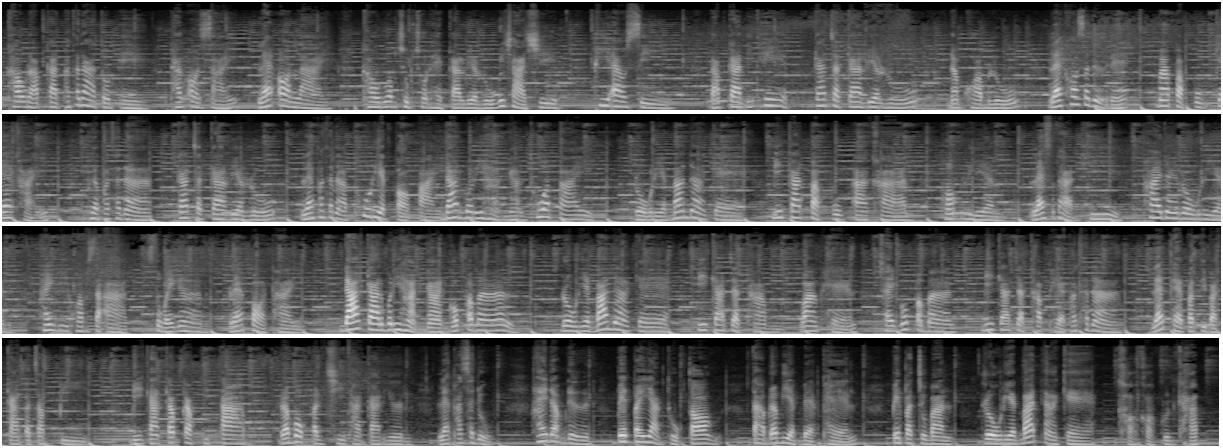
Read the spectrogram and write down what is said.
เข้ารับการพัฒนาตนเอง ทั้งออนไซต์และออนไลน์ เข้าร่วมชุมชนแห่งการเรียนรู้วิชาชีพ PLC รับการนิเทศ การจัดการเรียนรู้นำความรู้และข้อเสนอแนะ มาปรับปรุงแก้ไข เพื่อพัฒนาการจัดการเรียนรู้ และพัฒนาผู้เรียนต่อไป ด้านบริหารงานทั่วไป โรงเรียนบ้านนาแก มีการปรับปรุงอาคาร ห้องเรียน และสถานที่ ภายในโรงเรียน ให้มีความสะอาด สวยงาม และปลอดภัย ด้านการบริหารงานงบประมาณ โรงเรียนบ้านนาแก มีการจัดทำวางแผน ใช้งบประมาณ มีการจัดทำแผนพัฒนา และแผนปฏิบัติการประจำปี มีการกำกับติดตาม ระบบบัญชีทางการเงิน และพัสดุ ให้ดำเนินเป็นไปอย่างถูกต้อง ตามระเบียบแบบแผน เป็นปัจจุบันโรงเรียนบ้านนาแก ขอขอบคุณครับ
